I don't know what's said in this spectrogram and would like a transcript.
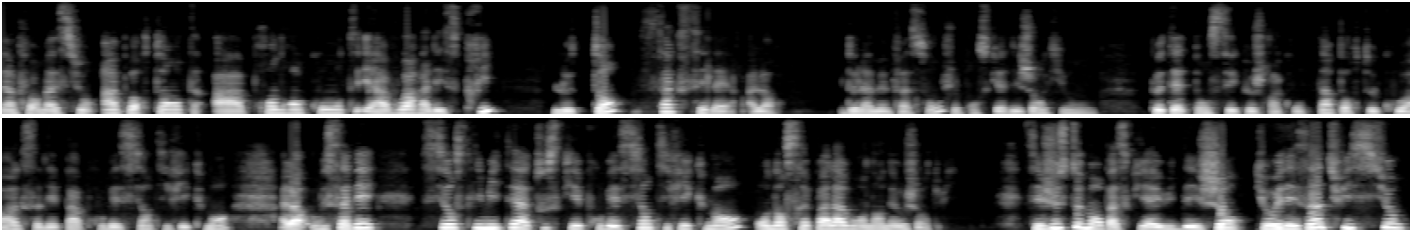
information importante à prendre en compte et à avoir à l'esprit, le temps s'accélère. Alors de la même façon, je pense qu'il y a des gens qui ont peut-être pensé que je raconte n'importe quoi, que ça n'est pas prouvé scientifiquement. Alors vous savez, si on se limitait à tout ce qui est prouvé scientifiquement, on n'en serait pas là où on en est aujourd'hui. C'est justement parce qu'il y a eu des gens qui ont eu des intuitions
